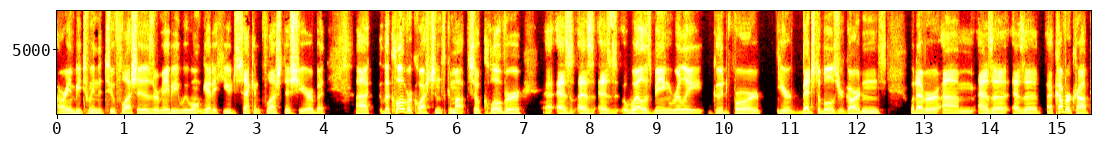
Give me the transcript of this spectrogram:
are in between the two flushes, or maybe we won't get a huge second flush this year. But uh, the clover questions come up. So clover, uh, as as as well as being really good for your vegetables, your gardens, whatever, um, as a as a, a, cover crop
